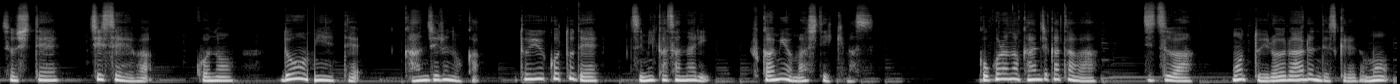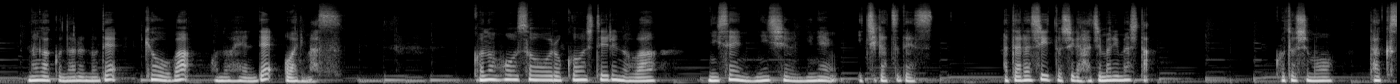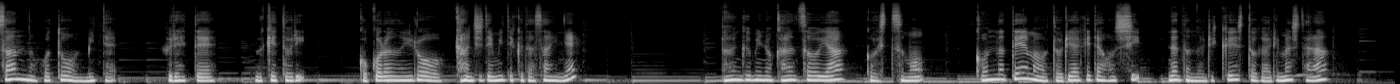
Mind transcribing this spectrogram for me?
そして知性はこのどう見えて感じるのかということで積み重なり深みを増していきます。心の感じ方は実はもっといろいろあるんですけれども長くなるので今日はこの辺で終わります。この放送を録音しているのは2022年1月です。新しい年が始まりました。今年もたくさんのことを見て、触れて、受け取り、心の色を感じてみてくださいね。番組の感想やご質問、こんなテーマを取り上げてほしいなどのリクエストがありましたら、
